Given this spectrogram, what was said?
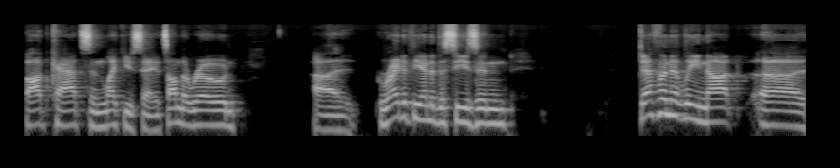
Bobcats, and like you say, it's on the road. Uh, right at the end of the season. Definitely not, uh,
